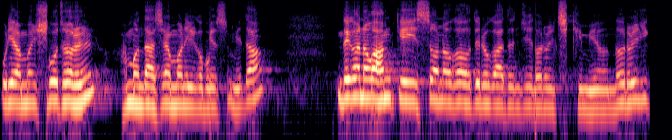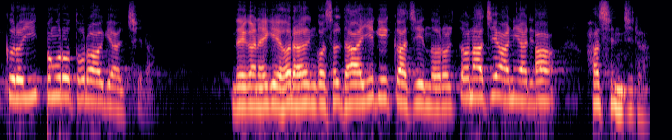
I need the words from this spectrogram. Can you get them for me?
우리 한번 15절 한번 다시 한번 읽어보겠습니다. 내가 너와 함께 있어 너가 어디로 가든지 너를 지키며 너를 이끌어 이 땅으로 돌아가게 할지라. 내가 내게 허락한 것을 다 이기까지 너를 떠나지 아니하리라 하신지라.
